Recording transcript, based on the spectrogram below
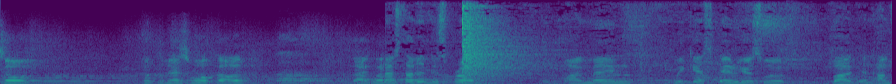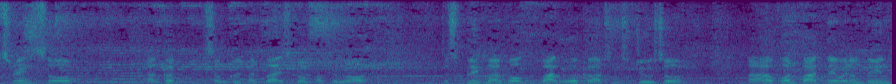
So for today's workout, like when I started this prep, my main weakest areas were back and hamstring. So I got some good advice from Abdullah to split my back workouts into two. So I have one back there when I'm doing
